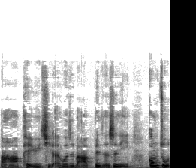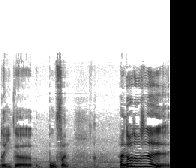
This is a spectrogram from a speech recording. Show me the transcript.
把它培育起来，或者是把它变成是你工作的一个部分。很多都是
